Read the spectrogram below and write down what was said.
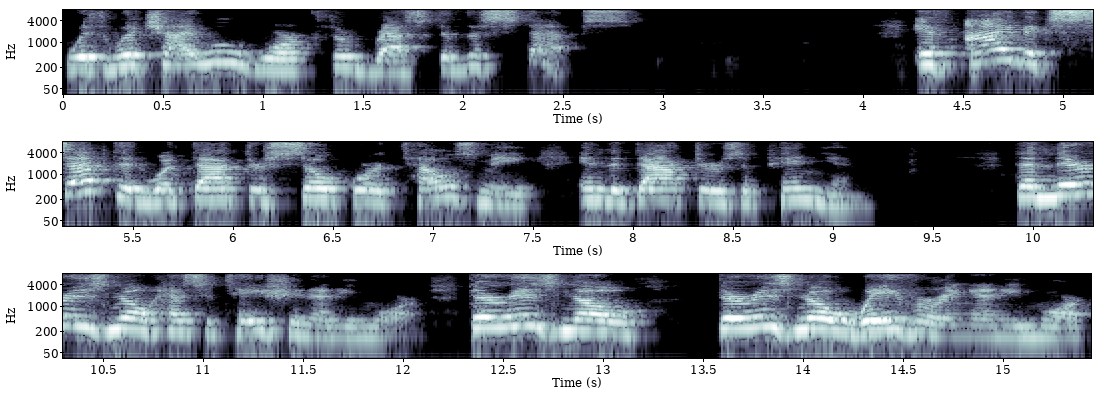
with which I will work the rest of the steps. If I've accepted what Dr. Silkworth tells me in the doctor's opinion, then there is no hesitation anymore. There is no there is no wavering anymore.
